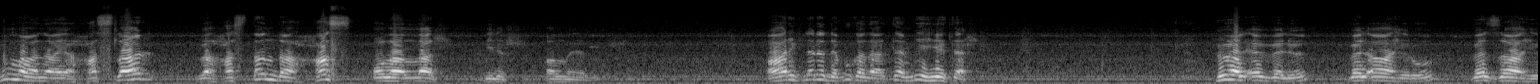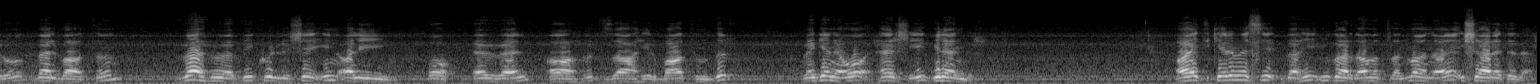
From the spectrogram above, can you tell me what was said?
Bu manaya haslar ve hastan da has olanlar bilir, anlayabilir. Ariflere de bu kadar tembih yeter. Huvel evvelü vel ahiru ve zahiru vel batın ve huve bi kulli şeyin alim. O evvel, ahir, zahir, batındır ve gene o her şeyi bilendir. Ayet-i kerimesi dahi yukarıda anlatılan manaya işaret eder.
